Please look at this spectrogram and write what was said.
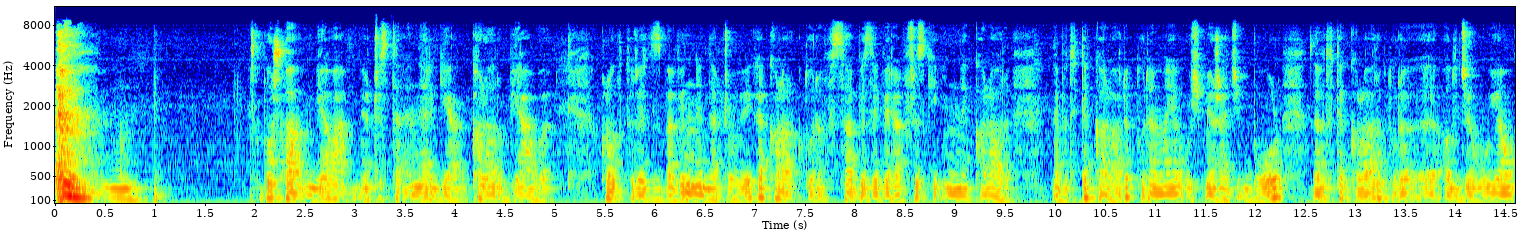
poszła biała, czysta energia, kolor biały, kolor, który jest zbawienny dla człowieka, kolor, który w sobie zawiera wszystkie inne kolory. Nawet te kolory, które mają uśmierzać ból, nawet te kolory, które e, oddziałują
